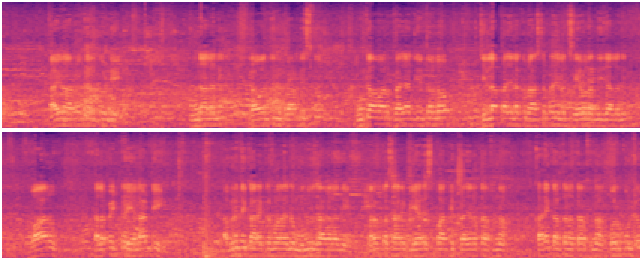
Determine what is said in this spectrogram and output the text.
ఆయుర ఆరోగ్యాలతో ఉండాలని భగవంతుని ప్రార్థిస్తూ ఇంకా వారు ప్రజా జీవితంలో జిల్లా ప్రజలకు రాష్ట్ర ప్రజలకు సేవలు అందించాలని వారు తలపెట్టిన ఎలాంటి అభివృద్ధి కార్యక్రమాలైనా ముందుకు సాగాలని మరొకసారి బీఆర్ఎస్ పార్టీ ప్రజల తరఫున కార్యకర్తల తరఫున కోరుకుంటూ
